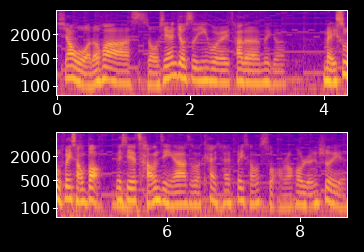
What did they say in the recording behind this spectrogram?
像我的话，首先就是因为它的那个美术非常棒，那些场景啊什么看起来非常爽，然后人设也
